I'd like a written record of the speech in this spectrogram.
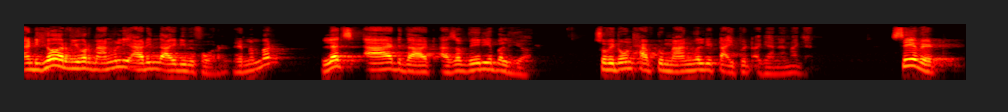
and here we were manually adding the ID before. Remember? Let's add that as a variable here. So we don't have to manually type it again and again. Save it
